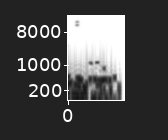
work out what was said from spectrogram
anywhere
